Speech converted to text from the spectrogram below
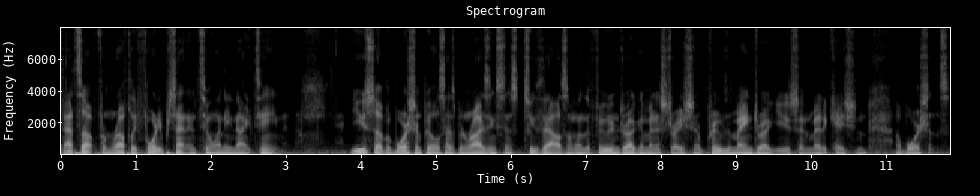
That's up from roughly 40% in 2019. Use of abortion pills has been rising since 2000 when the Food and Drug Administration approved the main drug use in medication abortions.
